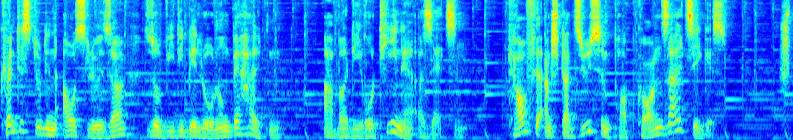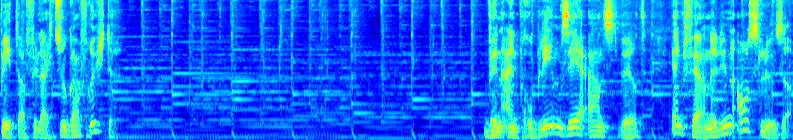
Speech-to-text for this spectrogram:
könntest du den Auslöser sowie die Belohnung behalten aber die Routine ersetzen. Kaufe anstatt süßem Popcorn salziges, später vielleicht sogar Früchte. Wenn ein Problem sehr ernst wird, entferne den Auslöser.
